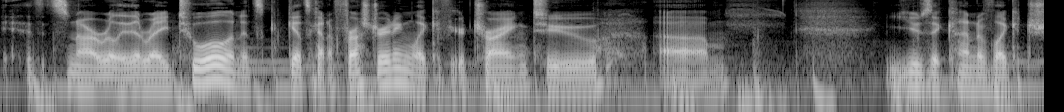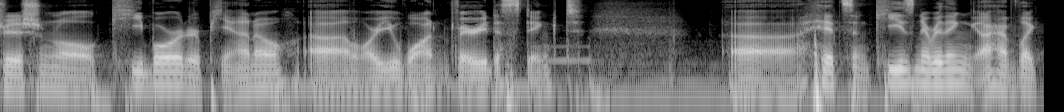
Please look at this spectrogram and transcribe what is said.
it's not really the right tool, and it gets kind of frustrating. Like if you're trying to um, use it kind of like a traditional keyboard or piano, um, or you want very distinct uh, hits and keys and everything. I have like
